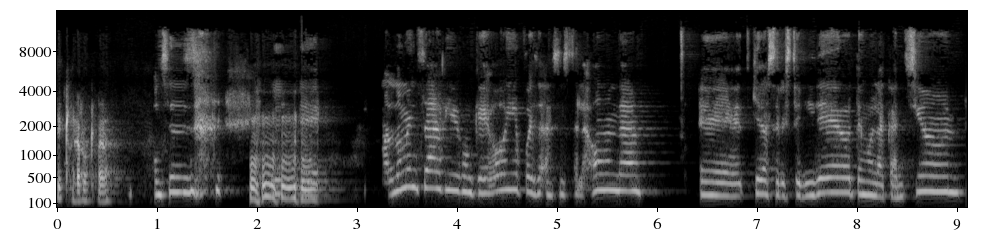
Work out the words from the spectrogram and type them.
sí, claro, claro. Entonces, eh, mando mensaje con que, oye, pues así está la onda, eh, quiero hacer este video, tengo la canción,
